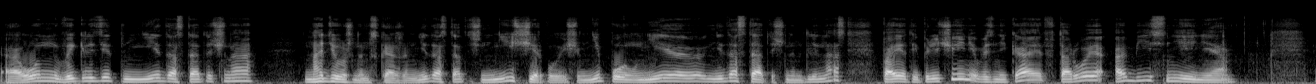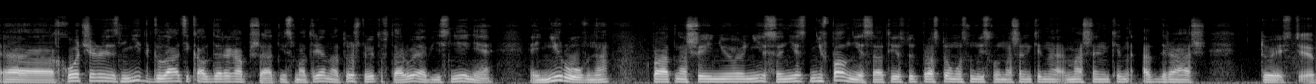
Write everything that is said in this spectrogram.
э, он выглядит недостаточно надежным, скажем, недостаточно, не исчерпывающим, не полным, не, недостаточным для нас. По этой причине возникает второе объяснение – Э, Хочерез нит глади калдерагапшат, несмотря на то, что это второе объяснение неровно по отношению, не, не, не вполне соответствует простому смыслу Машенкин, Машенкин Адраш, то есть э,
